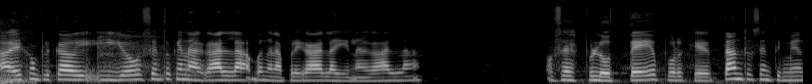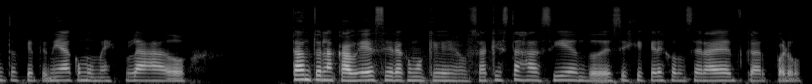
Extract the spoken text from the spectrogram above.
Ah, es complicado y, y yo siento que en la gala, bueno, en la pregala y en la gala, o sea, exploté porque tantos sentimientos que tenía como mezclado, tanto en la cabeza, era como que, o sea, ¿qué estás haciendo? Decís que quieres conocer a Edgar, pero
